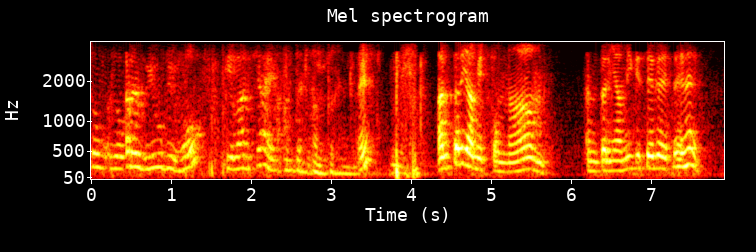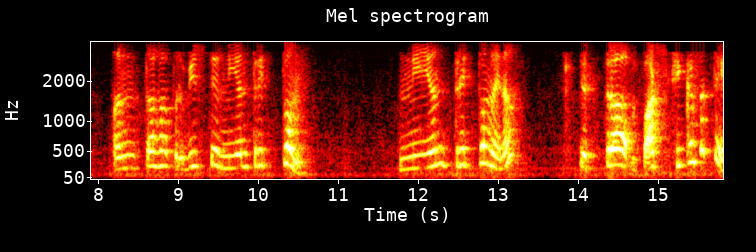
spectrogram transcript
तो तो हो के बाद क्या है? अंतर्यामी। अंतर्यामित्व नाम। अंतर्यामी किसे कहते हैं? अंत प्रविष्ट नियंत्रित्व नियंत्रित्व है ना? ये त्र पाठ ठीक कर सकते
